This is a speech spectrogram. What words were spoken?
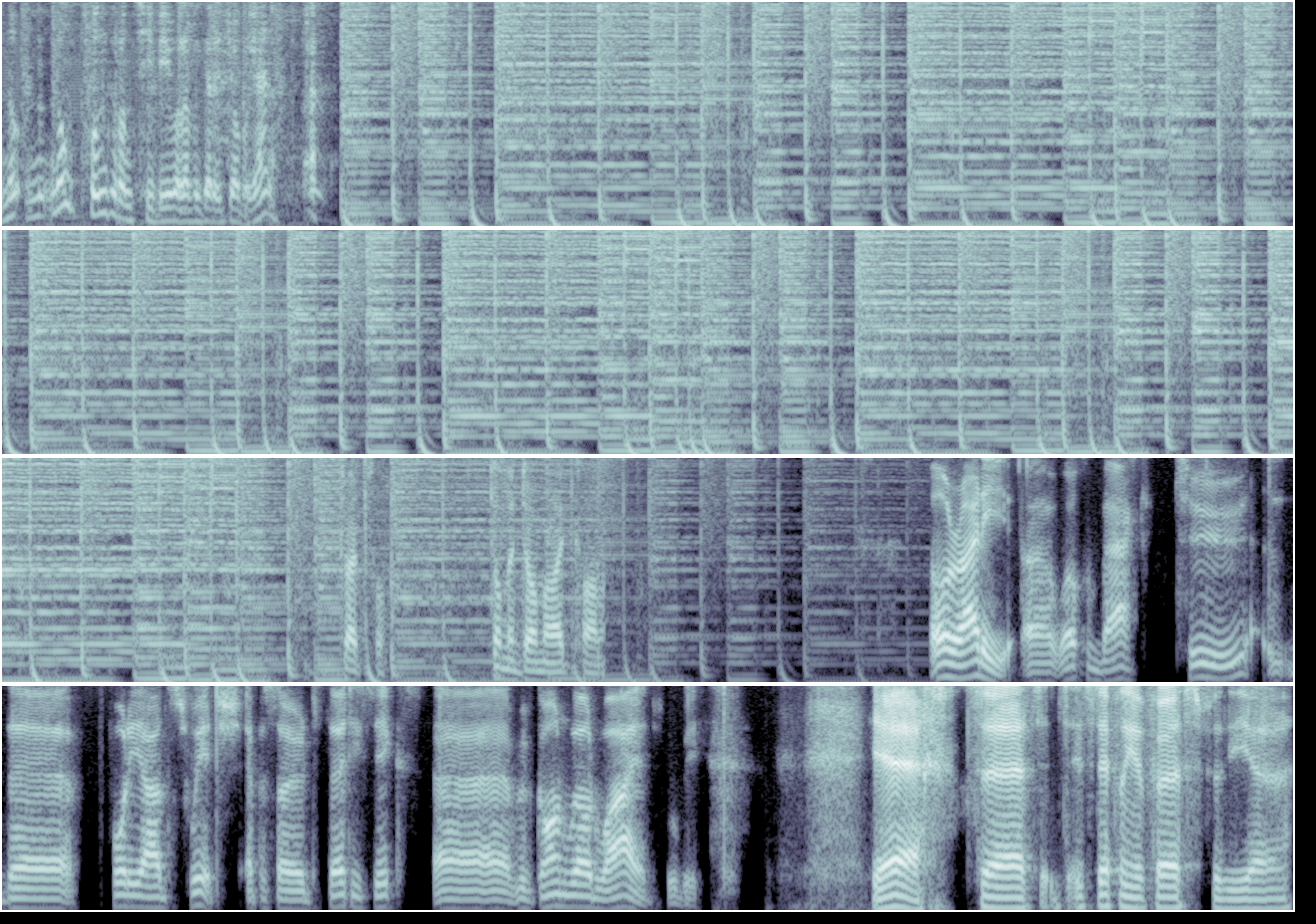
no, no punter on TV will ever get a job again. dreadful. Dumb and dumber, I'd call him. Alrighty, uh, welcome back to the 40 yard switch, episode 36. Uh, we've gone worldwide, Wilby. Yeah, it's, uh, it's it's definitely a first for the uh,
